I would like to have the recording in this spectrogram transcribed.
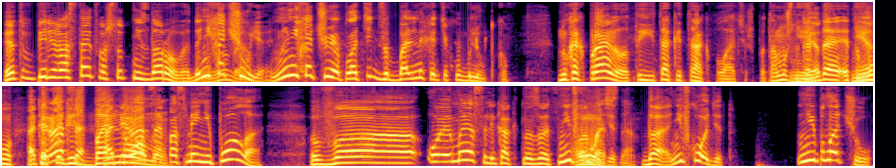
Это перерастает во что-то нездоровое. Да не Ну хочу да. я, ну не хочу я платить за больных этих ублюдков. Ну, как правило, ты и так, и так платишь, потому что Нет, когда этому, нет. как ты Операция, говоришь, больному... операция по смене пола в э, ОМС, или как это называется, не ОМС, входит. да. да, не входит. Не плачу.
